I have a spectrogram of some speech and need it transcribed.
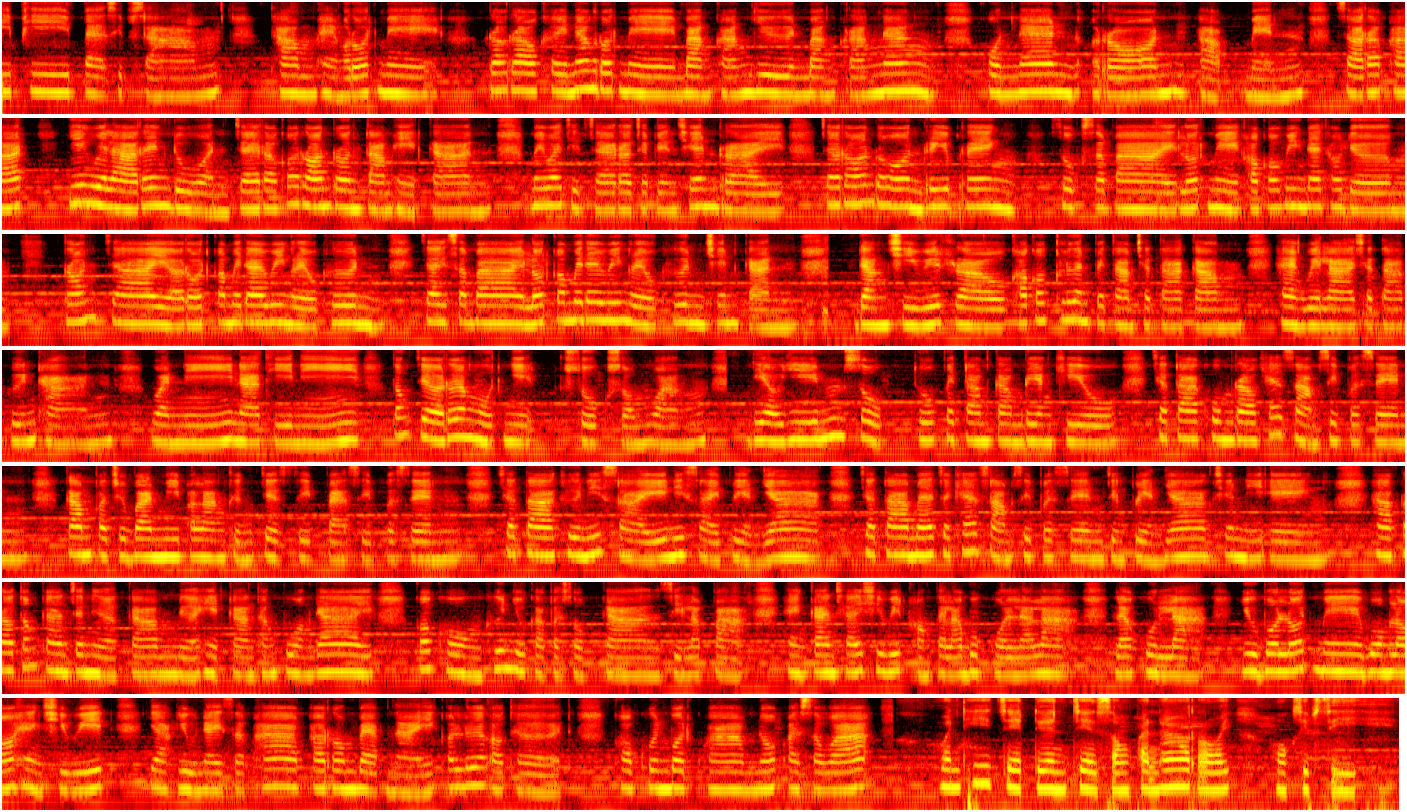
EP 83 ธรรมแห่งรถเมล์เราเราเคยนั่งรถเมล์บางครั้งยืน บางครั้งนั่ง คนแน่น ร้อน อับ เหม็น สารพัดยิ่งเวลาเร่งด่วน ใจเราก็ร้อนรนตามเหตุการณ์ ไม่ว่าจิตใจเราจะเป็นเช่นไร จะร้อนรนรีบเร่ง สุขสบาย รถเมล์เขาก็วิ่งได้เท่าเดิม ร้อนใจรถก็ไม่ได้วิ่งเร็วขึ้น ใจสบายรถก็ไม่ได้วิ่งเร็วขึ้น เช่นกัน ดังชีวิตเราเขาก็เคลื่อนไปตามชะตากรรม แห่งเวลาชะตาพื้นฐาน วันนี้นาทีนี้ต้องเจอเรื่องหงุดหงิดสุขสมหวัง เดี๋ยวยิ้มสุข ทุกข์ไปตามกรรมเรียงคิวชะตาคุมเราแค่ 30%กรรมปัจจุบันมีพลังถึง 70-80%ชะตาคือนิสัย นิสัยเปลี่ยนยากชะตาแม้จะแค่ 30%จึงเปลี่ยนยาก เช่นนี้เอง หากเราต้องการจะเหนือกรรมเหนือเหตุการณ์ทั้งปวงได้ ก็คงขึ้นอยู่กับประสบการณ์ ศิลปะ แห่งการใช้ชีวิตของแต่ละบุคคลแล้วล่ะ แล้วคุณล่ะ อยู่บนรถเมล์วงล้อแห่งชีวิต อยากอยู่ในสภาพอารมณ์แบบไหนก็เลือกเอาเถิด ขอบคุณบทความนบอัศวะ วันที่ 7 เดือน 7 2564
